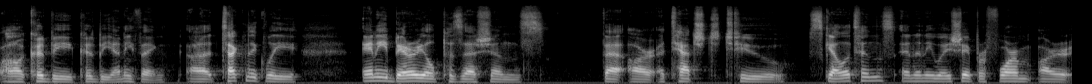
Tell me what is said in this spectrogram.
Oh, it could be could be anything. Uh, technically, any burial possessions that are attached to skeletons in any way, shape, or form are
